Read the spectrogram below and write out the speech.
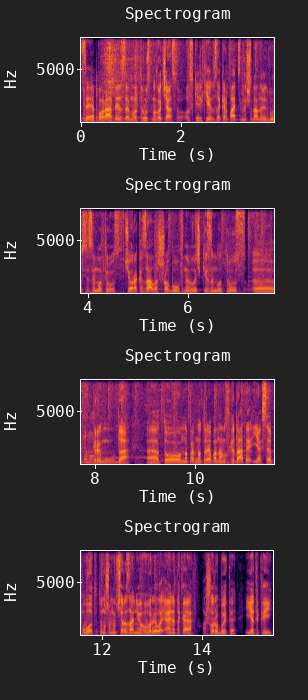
Це поради землетрусного часу, оскільки в Закарпатті нещодавно відбувся землетрус. Вчора казали, що був невеличкий землетрус е, в Криму. Криму. Да. Е, то напевно треба нам згадати, як себе поводити. Тому що ми вчора за нею говорили, і Аня така: а що робити? І я такий.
